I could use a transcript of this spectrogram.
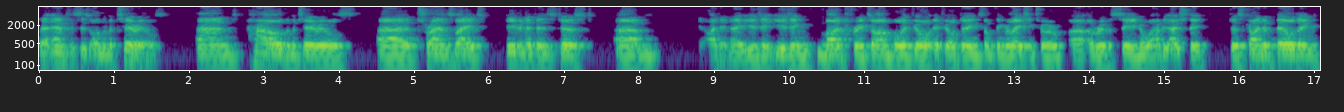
their emphasis on the materials and how the materials uh, translate even if it's just um, I don't know, using using mud, for example, if you're if you're doing something relating to a, a river scene or what have you, actually just kind of building,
